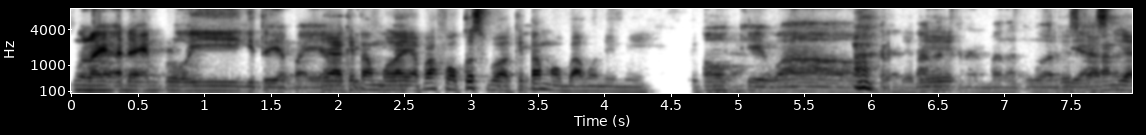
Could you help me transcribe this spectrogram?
Mulai ada employee gitu ya Pak ya. Ya kita mulai apa fokus bahwa kita mau bangun ini. Gitu ya. Oke, okay, ya. wow, keren jadi, banget, keren banget, luar jadi biasa. Sekarang ya,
